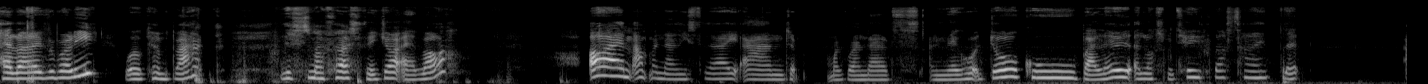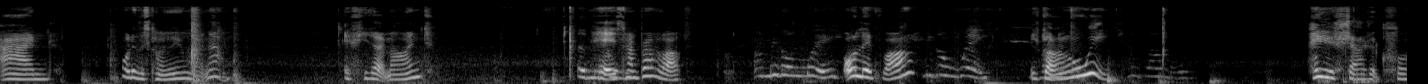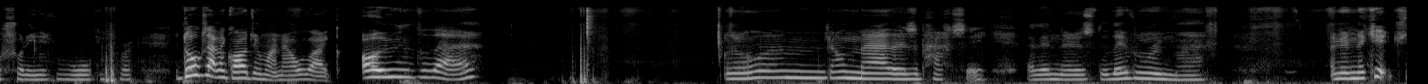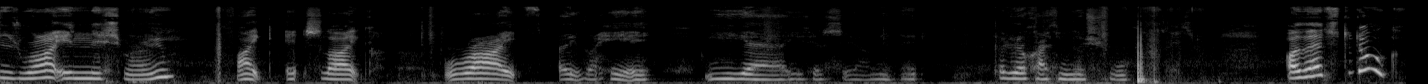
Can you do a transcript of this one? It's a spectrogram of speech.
Hello everybody, welcome back. This is my first video ever. I'm at my nanny's today and my granddad's and they got a dog called Baloo. I lost my tooth last time, look. And Oliver's coming in right now. If you don't mind. Here's my brother. Oliver. He's going away. He shouted across when he was walking through. The dog's at the garden right now, like over there. Um, down there, there's a passage, and then there's the living room there, and then the kitchen's right in this room. Like it's like right over here. Yeah, you can see I'm in it. But look, I can just walk. Oh, there's the dog.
